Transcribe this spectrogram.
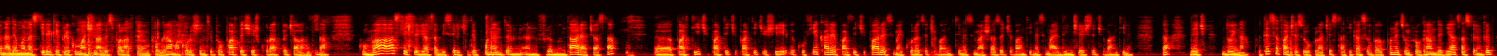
spunea de mănăstire că e precum mașina de spălat, că ai un program acolo și intri pe o parte și ești curat pe cealaltă. Da? Cumva asta este viața bisericii. Te pune în, în, în frământarea aceasta, uh, participi, participi, participi și cu fiecare participare se mai curăță ceva în tine, se mai așează ceva în tine, se mai adâncește ceva în tine. Da? Deci, doina, puteți să faceți lucrul acesta, adică să vă puneți un program de viață astfel încât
